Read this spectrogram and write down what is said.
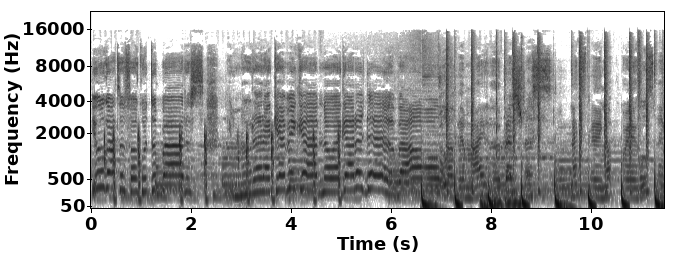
You got to fuck with the baddest. You know that I can't be kept. No, I gotta dip out. Pull up in my hood, best dress. Next thing upgrade, who's next?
